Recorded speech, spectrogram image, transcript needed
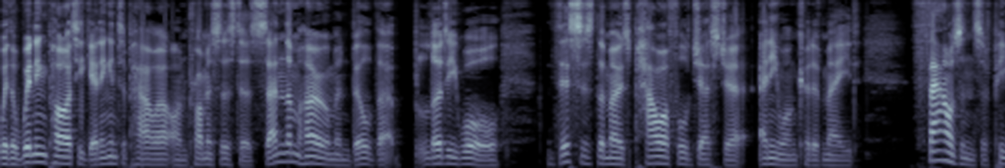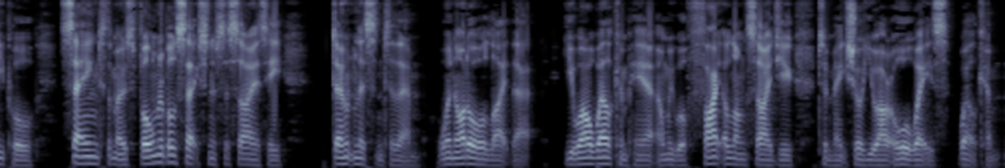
with a winning party getting into power on promises to send them home and build that bloody wall, this is the most powerful gesture anyone could have made. Thousands of people saying to the most vulnerable section of society, don't listen to them. We're not all like that. You are welcome here, and we will fight alongside you to make sure you are always welcome.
